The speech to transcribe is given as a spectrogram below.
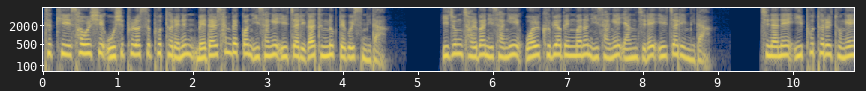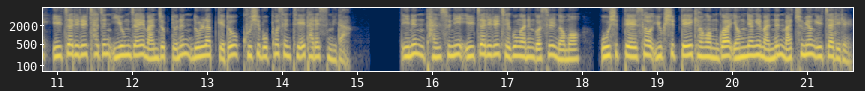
특히 서울시 50 플러스 포털에는 매달 300건 이상의 일자리가 등록되고 있습니다. 이 중 절반 이상이 월 급여 100만 원 이상의 양질의 일자리입니다. 지난해 이 포털을 통해 일자리를 찾은 이용자의 만족도는 놀랍게도 95%에 달했습니다. 이는 단순히 일자리를 제공하는 것을 넘어 50대에서 60대의 경험과 역량에 맞는 맞춤형 일자리를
